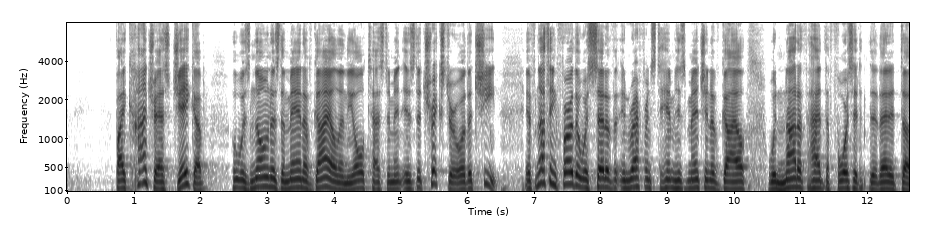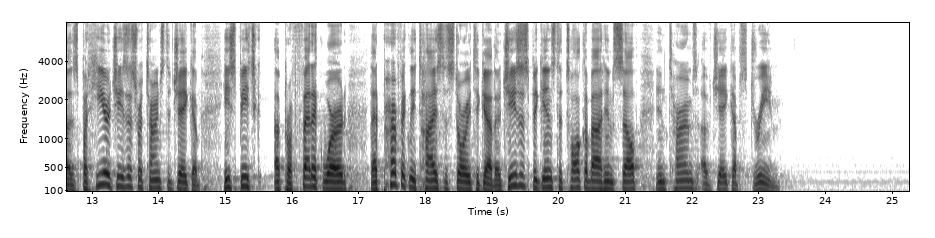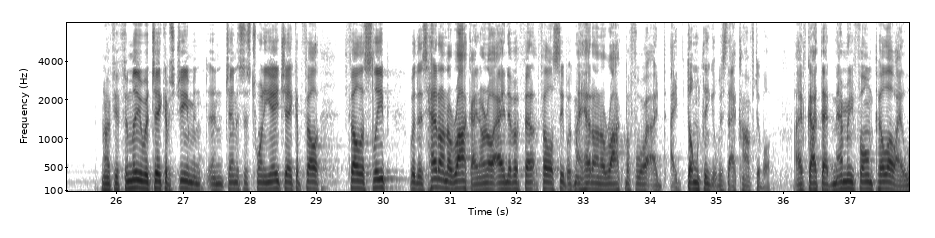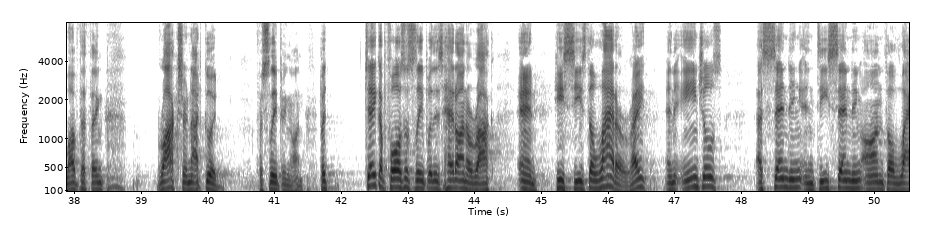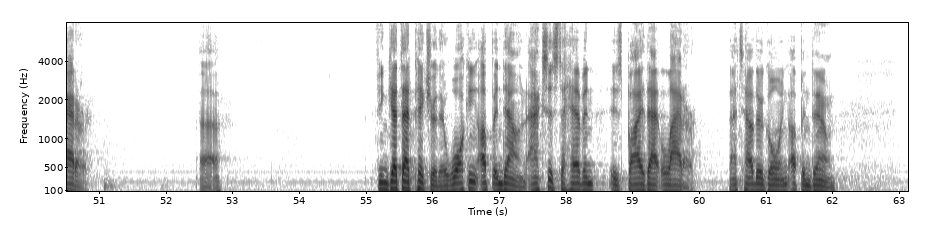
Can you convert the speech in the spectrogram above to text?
By contrast, Jacob, who was known as the man of guile in the Old Testament, is the trickster or the cheat. If nothing further was said of, in reference to him, his mention of guile would not have had the force it, that it does. But here Jesus returns to Jacob. He speaks a prophetic word that perfectly ties the story together. Jesus begins to talk about himself in terms of Jacob's dream. Now, if you're familiar with Jacob's dream in, in Genesis 28, Jacob fell, fell asleep with his head on a rock. I don't know, I never fell, fell asleep with my head on a rock before. I, I don't think it was that comfortable. I've got that memory foam pillow. I love the thing. Rocks are not good for sleeping on. But Jacob falls asleep with his head on a rock and he sees the ladder, right? And the angels ascending and descending on the ladder. Uh, If you can get that picture, they're walking up and down. Access to heaven is by that ladder. That's how they're going up and down.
